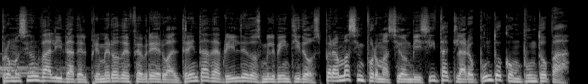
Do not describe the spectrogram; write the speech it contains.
Promoción válida del 1 de febrero al 30 de abril de 2022. Para más información visita claro.com.pa.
